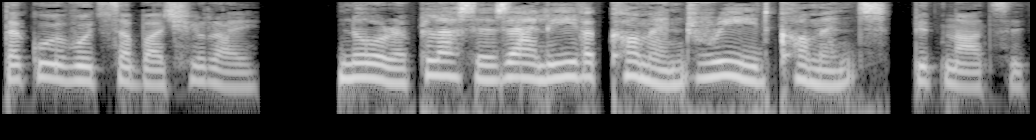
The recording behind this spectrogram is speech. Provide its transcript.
Такой вот собачий рай. Nora plus as I leave a comment read comments. 15.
